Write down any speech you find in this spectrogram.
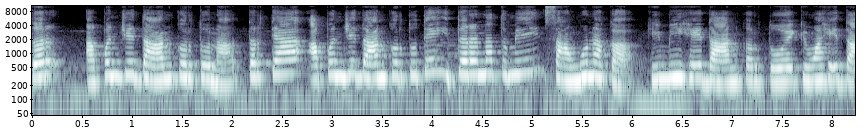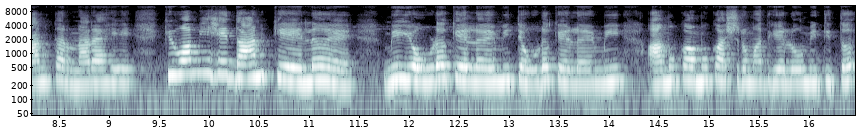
तर आपण जे दान करतो ना तर त्या आपण जे दान करतो ते इतरांना तुम्ही सांगू नका की मी हे दान करतोय किंवा हे दान करणार आहे किंवा मी हे दान केलं आहे मी एवढं केलं आहे मी तेवढं केलं आहे मी अमुक अमुक आश्रमात गेलो मी तिथं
